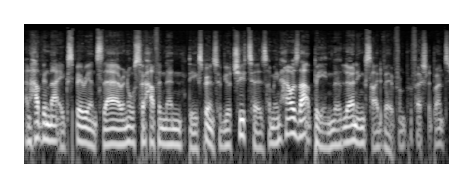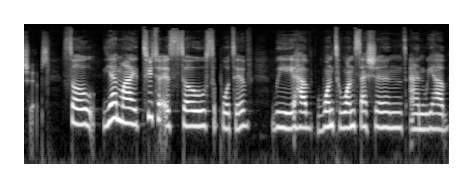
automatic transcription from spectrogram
and having that experience there and also having then the experience of your tutors. I mean, how has that been, the learning side of it from professional apprenticeships? So, yeah, my tutor is so supportive. We have one to one sessions and we have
